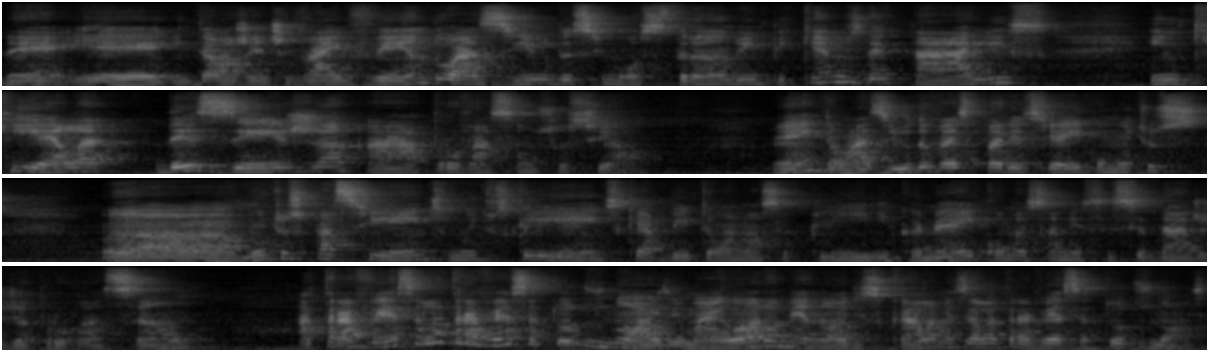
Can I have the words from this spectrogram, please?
né? É, então a gente vai vendo a Zilda se mostrando em pequenos detalhes em que ela deseja a aprovação social. Né? Então a Zilda vai se parecer aí com muitos Uh, muitos pacientes, muitos clientes que habitam a nossa clínica, né? E como essa necessidade de aprovação atravessa, ela atravessa todos nós, em maior ou menor escala, mas ela atravessa todos nós.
